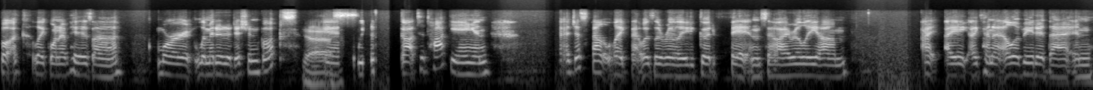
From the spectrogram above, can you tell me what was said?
book, like one of his uh, more limited edition books Yes. and we just got to talking and i just felt like that was a really good fit. And so i really um i i, I kind of elevated that and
